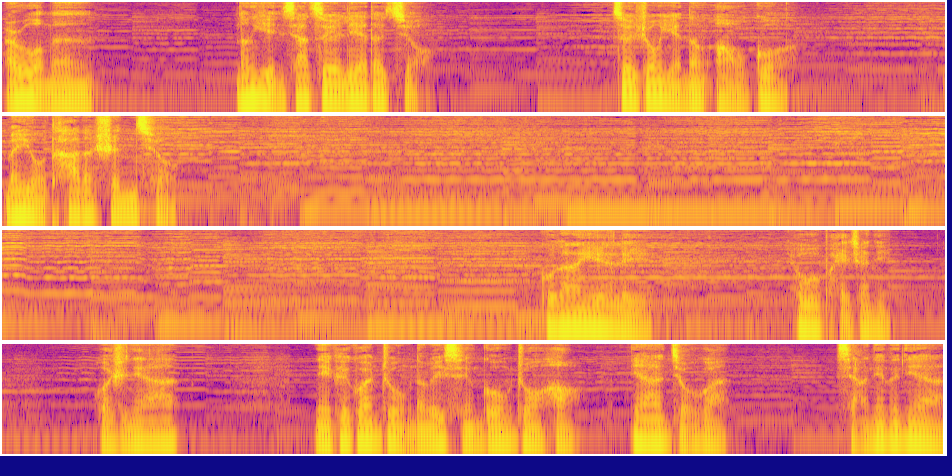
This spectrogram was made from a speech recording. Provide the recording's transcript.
而我们，能饮下最烈的酒。最终也能熬过没有他的深秋。孤单的夜里，有我陪着你。我是念安，你可以关注我们的微信公众号“念安酒馆”，想念的念，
